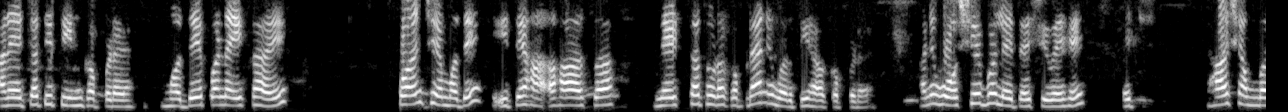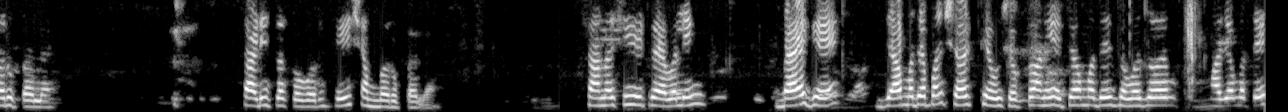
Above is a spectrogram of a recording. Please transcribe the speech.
आणि याच्यात तीन कपडे आहे. मध्ये पण एक आहे. स्पंज आहे मध्ये. इथे हा हा असा नेटचा थोडा कपडा आहे आणि वरती हा कपडा आहे. आणि वॉशेबल आहे त्याशिवाय हे. हा शंभर रुपयाला आहे. साडीचा कवर हे शंभर रुपयाला आहे. छान अशी ही ट्रॅव्हलिंग बॅग आहे. ज्यामध्ये आपण शर्ट ठेवू शकतो. आणि ह्याच्यामध्ये जवळजवळ माझ्या मते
